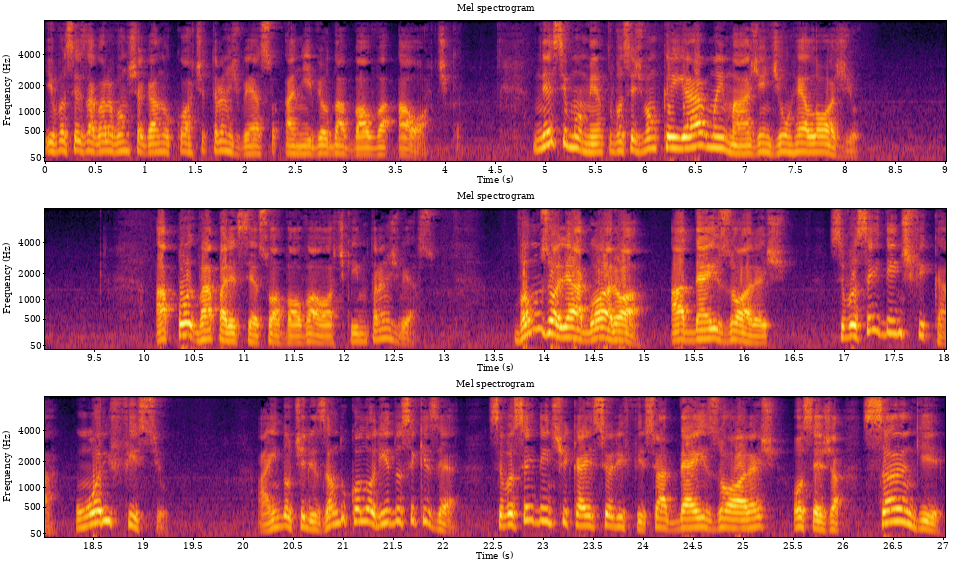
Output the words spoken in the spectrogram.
e vocês agora vão chegar no corte transverso a nível da válvula aórtica. Nesse momento, vocês vão criar uma imagem de um relógio. Vai aparecer a sua válvula aórtica em transverso. Vamos olhar agora, ó, a 10 horas. Se você identificar um orifício, ainda utilizando o colorido se quiser, se você identificar esse orifício a 10 horas, ou seja, sangue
